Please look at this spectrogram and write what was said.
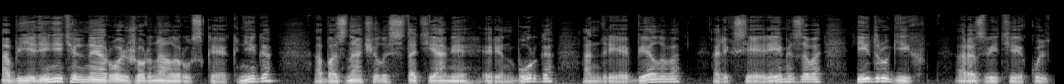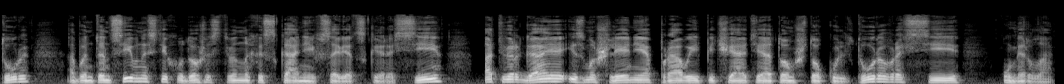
объединительная роль журнала «Русская книга» обозначилась статьями Эренбурга, Андрея Белого, Алексея Ремезова и других о развитии культуры, об интенсивности художественных исканий в Советской России, отвергая измышления правой печати о том, что культура в России умерла.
